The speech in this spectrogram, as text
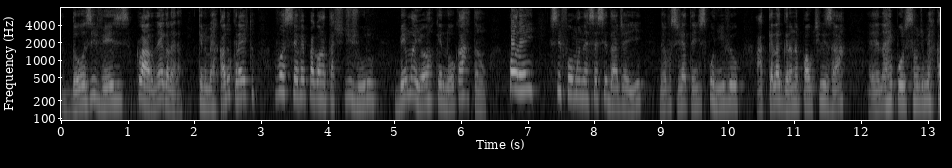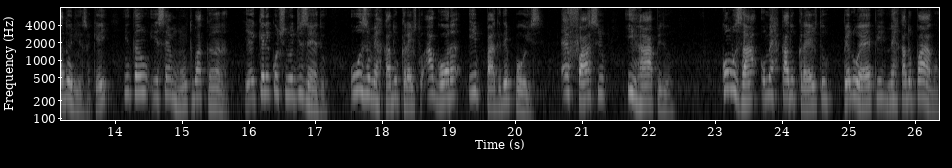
12 vezes. Claro, né galera, que no Mercado Crédito você vai pagar uma taxa de juro bem maior que no cartão. Porém, se for uma necessidade aí, né, você já tem disponível aquela grana para utilizar é, na reposição de mercadorias, ok? Então, isso é muito bacana. E aí que ele continua dizendo, use o Mercado Crédito agora e pague depois. É fácil e rápido. Como usar o Mercado Crédito pelo app Mercado Pago.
